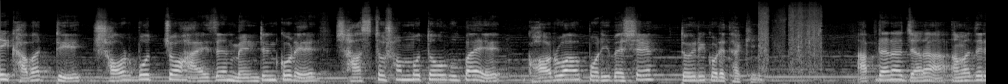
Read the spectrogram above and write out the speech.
এই খাবারটি সর্বোচ্চ হাইজেন মেনটেন করে স্বাস্থ্যসম্মত উপায়ে ঘরোয়া পরিবেশে তৈরি করে থাকি। আপনারা যারা আমাদের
